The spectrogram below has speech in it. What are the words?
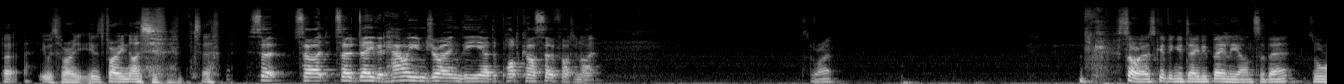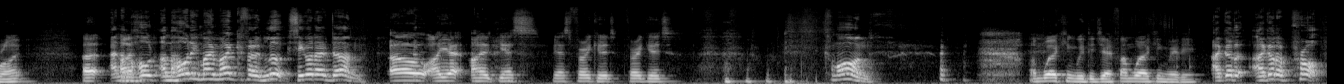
But it was very, it was very nice of him to. So, so, so, David, how are you enjoying the uh, the podcast so far tonight? It's all right. Sorry, I was giving a David Bailey answer there. It's all right. Uh, And I'm, hold, I'm holding my microphone. Look, see what I've done. Oh, I, yeah, I, yes, yes, very good, very good. Come on, I'm working with you, Jeff. I'm working with you. I got a, I got a prop.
